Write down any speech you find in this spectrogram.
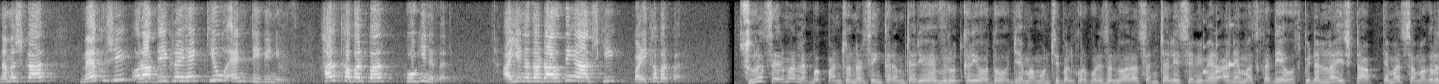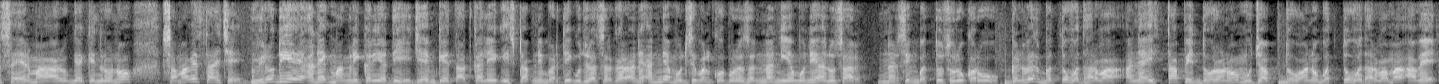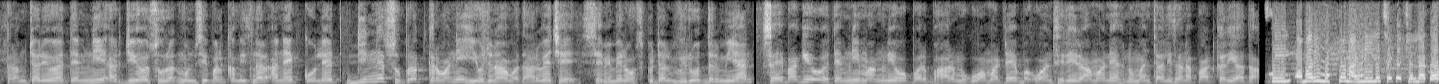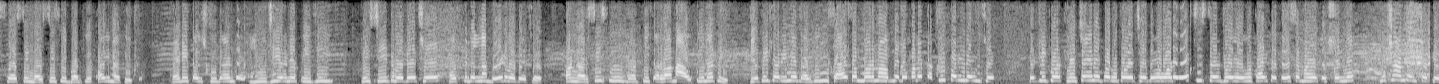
नमस्कार मैं खुशी और आप देख रहे हैं क्यू एन टीवी न्यूज हर खबर पर होगी नजर आइए नजर डालते हैं आज की बड़ी खबर पर સુરત શહેરમાં લગભગ પાંચસો નર્સિંગ કર્મચારીઓએ વિરોધ કર્યો હતો, જેમાં મ્યુનિસિપલ કોર્પોરેશન દ્વારા સંચાલિત સેમિમેર અને મસ્કતી હોસ્પિટલના સ્ટાફ તેમજ સમગ્ર શહેરમાં આરોગ્ય કેન્દ્રોનો સમાવેશ થાય છે. વિરોધીએ અનેક માંગણી કરી હતી, જેમ કે તાત્કાલિક સ્ટાફની ભરતી ગુજરાત સરકાર અને અન્ય મ્યુનિસિપલ કોર્પોરેશનના નિયમોની અનુસાર નર્સિંગ ભથ્થું શરૂ કરવું, ગણવેશ ભથ્થું વધારવા અને સ્થાપિત ધોરણો મુજબ ધોવાનું ભથ્થું વધારવામાં આવે. કર્મચારીઓએ તેમની અરજીઓ સુરત મ્યુનિસિપલ કમિશનર અને કોલેજ ડીનને સુપ્રત કરવાની યોજના વધારવે છે. સેમીબેન હોસ્પિટલ વિરોધ દરમિયાન સહભાગીઓએ તેમની માંગણીઓ પર ભાર મૂકવા માટે ભગવાન શ્રી રામ અને હનુમાન ચાલીસાના પાઠ કર્યા હતા. અમારી મુખ્ય માંગણી એ છે કે છેલ્લા દસ વર્ષથી નર્સિસની ભરતી થઈ નથી. મેડિકલ સ્ટુડન્ટ યુજી અને પીજી ની સીટ વધે છે, હોસ્પિટલના બેડ વધે છે, પણ નર્સિસની ભરતી કરવામાં આવતી નથી. જેથી કરીને દર્દીની સાર સંભાળમાં અમને લોકોને તકલીફ પડી રહી છે. કેટલીક વાર ખેંચાઈને કરવું પડે છે. બે વડે એક સિસ્ટર જોઈએ એવું થાય કે તે સમયે પેશન્ટને નુકસાન થઈ શકે.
